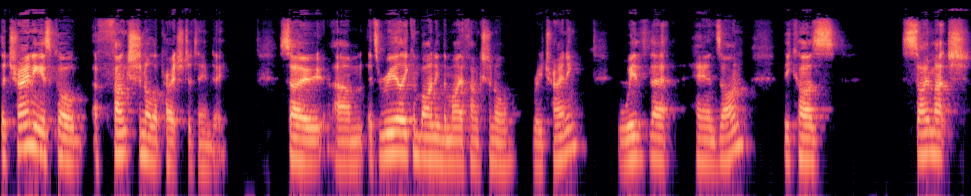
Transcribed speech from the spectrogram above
the training is called a functional approach to TMD. So um, it's really combining the myofunctional retraining with that hands on because so much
